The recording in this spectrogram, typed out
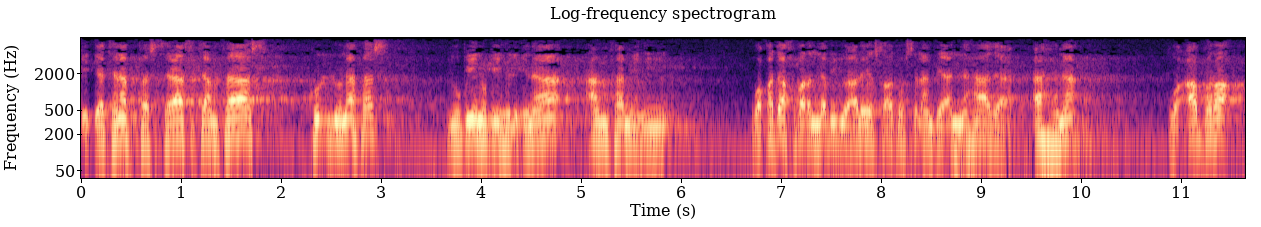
يتنفس ثلاثة أنفاس كل نفس يبين به الإناء عن فمه. وقد أخبر النبي عليه الصلاة والسلام بأن هذا أهنأ وأبرأ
